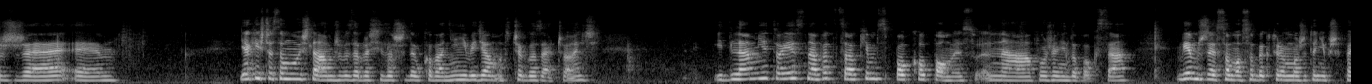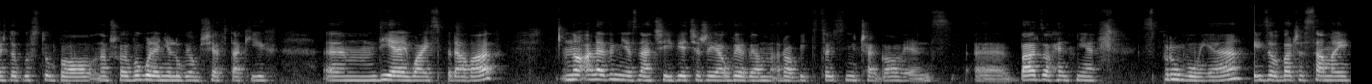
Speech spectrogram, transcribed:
że jakiś czas temu myślałam, żeby zabrać się za szydełkowanie. Nie wiedziałam od czego zacząć. I dla mnie to jest nawet całkiem spoko pomysł na włożenie do boksa. Wiem, że są osoby, którym może to nie przypaść do gustu, bo na przykład w ogóle nie lubią się w takich em, DIY sprawach. No ale wy mnie znacie i wiecie, że ja uwielbiam robić coś z niczego, więc e, bardzo chętnie spróbuję i zobaczę samej,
